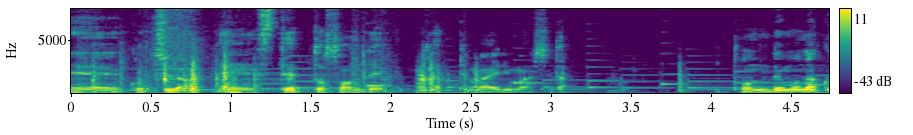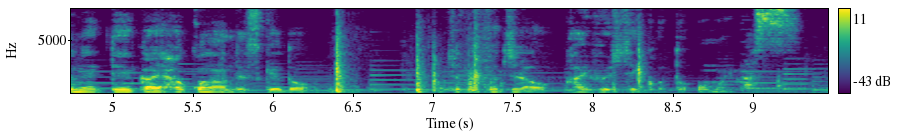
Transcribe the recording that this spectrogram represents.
えー、こちら、えー、ステッドソンで買ってまいりました。とんでもなくね、でかい箱なんですけど、ちょっとこちらを開封していこうと思います。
